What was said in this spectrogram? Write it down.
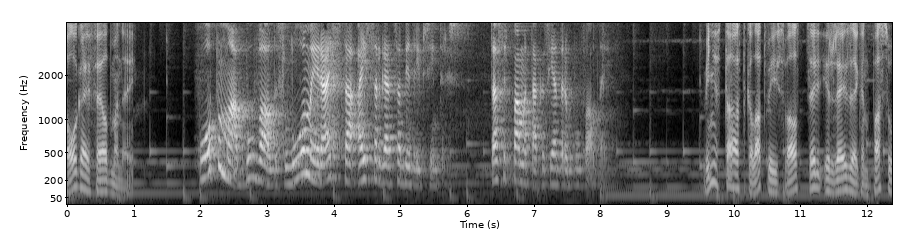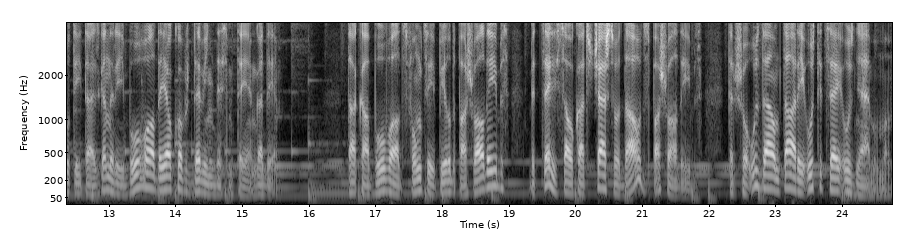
Olgai Feldmanai. Kopumā būvvaldes loma ir aizstā, aizsargāt sabiedrības intereses. Tas ir pamatā, kas jādara būvvaldei. Viņa stāsta, ka Latvijas valsts ceļi ir reizē gan pasūtītājs, gan arī būvvalde jau kopš 90. gadiem. Tā kā būvvaldes funkciju pilda pašvaldības, bet ceļi savukārt šķērso daudzas pašvaldības, tad šo uzdevumu tā arī uzticēja uzņēmumam.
